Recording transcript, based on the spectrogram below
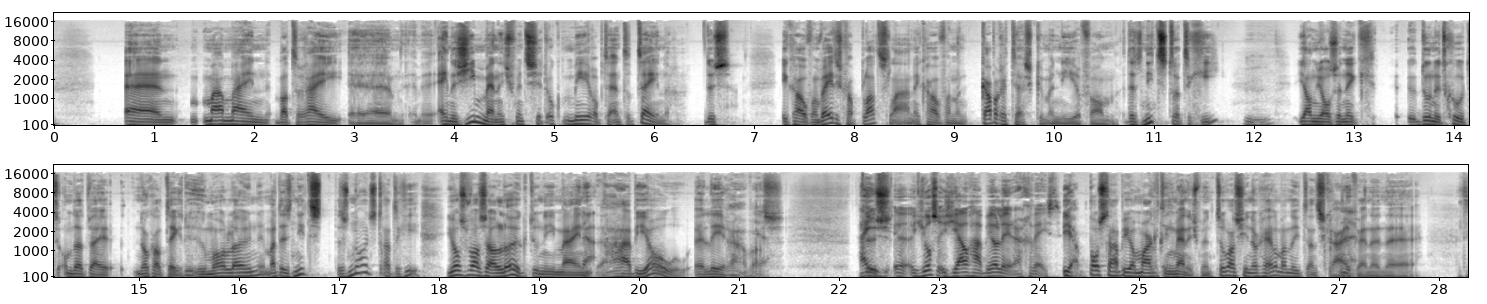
En, maar mijn batterij eh, energiemanagement zit ook meer op de entertainer. Dus ik hou van wetenschap platslaan. Ik hou van een cabareteske manier van. Dat is niet strategie. Mhm. Jan Jos en ik doen het goed omdat wij nogal tegen de humor leunen. Maar dat is, niet, dat is nooit strategie. Jos was al leuk toen hij mijn Ja. HBO-leraar was. Hij Dus- is, eh, Jos is jouw HBO-leraar geweest. Ja, post-HBO Marketing Management. Toen was hij nog helemaal niet aan het schrijven. En, eh,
